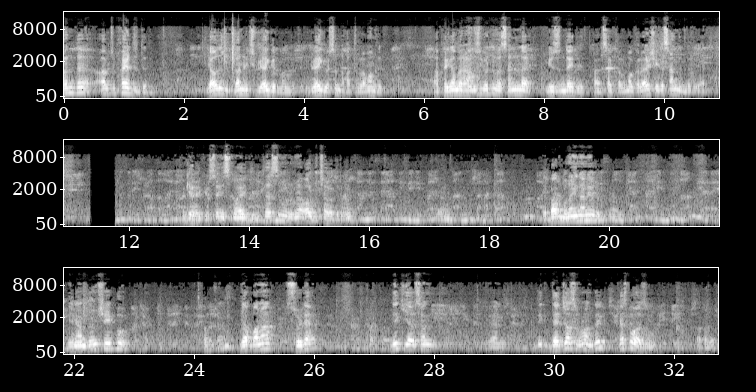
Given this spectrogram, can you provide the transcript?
Ben de abicim hayırdır dedim. Ya dedi ben hiç rüya görmem dedi. Rüya görsem de hatırlamam dedi. Ha, Peygamber Efendimiz'i gördüm ve seninle yüzündeydi. Yani sakalı makalı her şeyde sendin dedi yani. Gerekirse İsmail gibi teslim olurum ya al bıçağı ya. Yani. E ben buna inanıyorum yani. İnandığım şey bu. Ya bana söyle. De ki ya sen yani de ki deccalsın ulan de kes boğazımı. O kadar.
